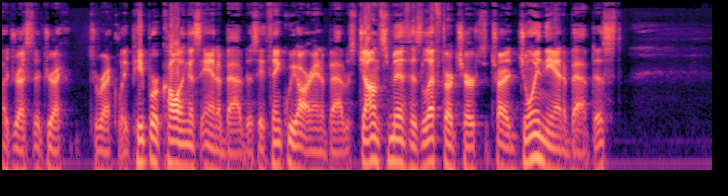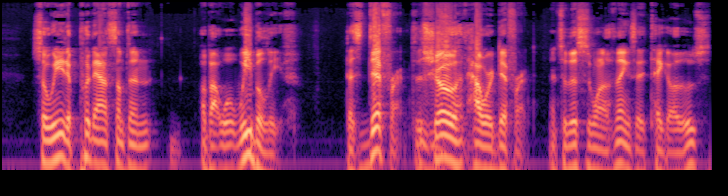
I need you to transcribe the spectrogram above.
addressed direct, directly. People are calling us Anabaptists. They think we are Anabaptists. John Smyth has left our church to try to join the Anabaptist. So we need to put down something about what we believe that's different to show how we're different. And so this is one of the things they take oaths,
